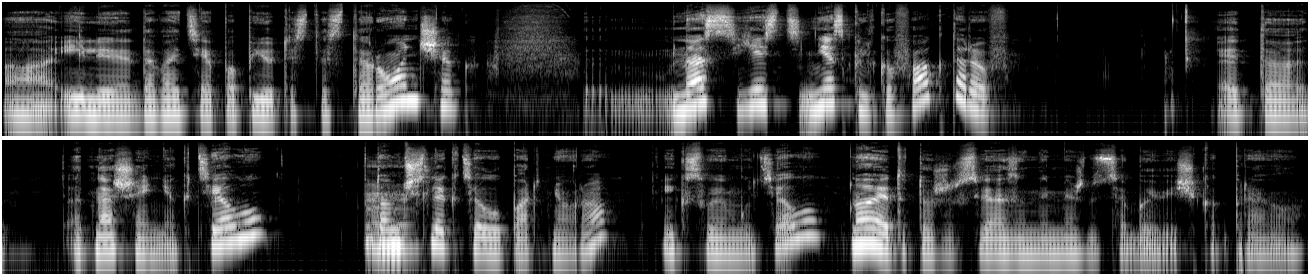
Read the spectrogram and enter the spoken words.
э, или давайте я попью тестостерончик. У нас есть несколько факторов. Это отношение к телу, в том числе к телу партнера и к своему телу, но это тоже связанные между собой вещи, как правило.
